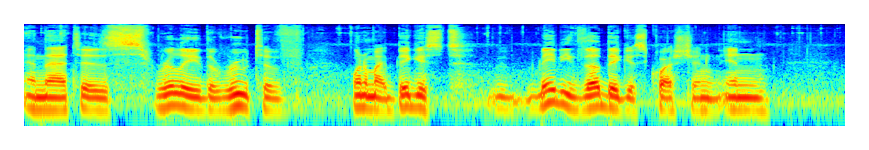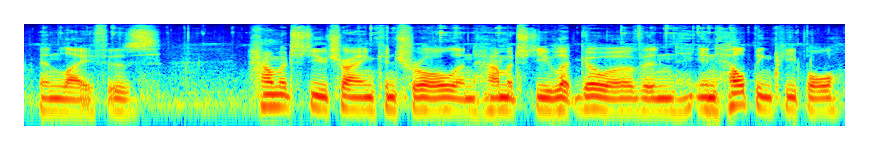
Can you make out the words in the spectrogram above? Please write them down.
And that is really the root of one of my biggest, maybe the biggest question in in life is how much do you try and control and how much do you let go of and in helping people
